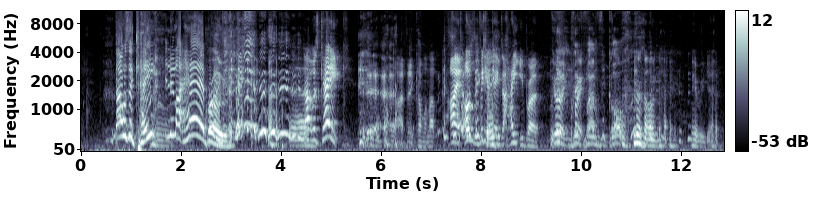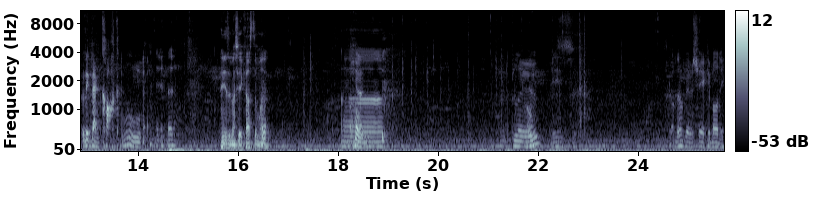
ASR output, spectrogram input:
That was a cake. It looked like hair, bro. that was cake. I think, come on, love. I, on video games, I hate you, bro. You're a prick. Big man for golf. oh no. Here we go. Big man cock. Ooh. He must be a custom one. Uh, blue. He's, he's got a little bit of a shaky body.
